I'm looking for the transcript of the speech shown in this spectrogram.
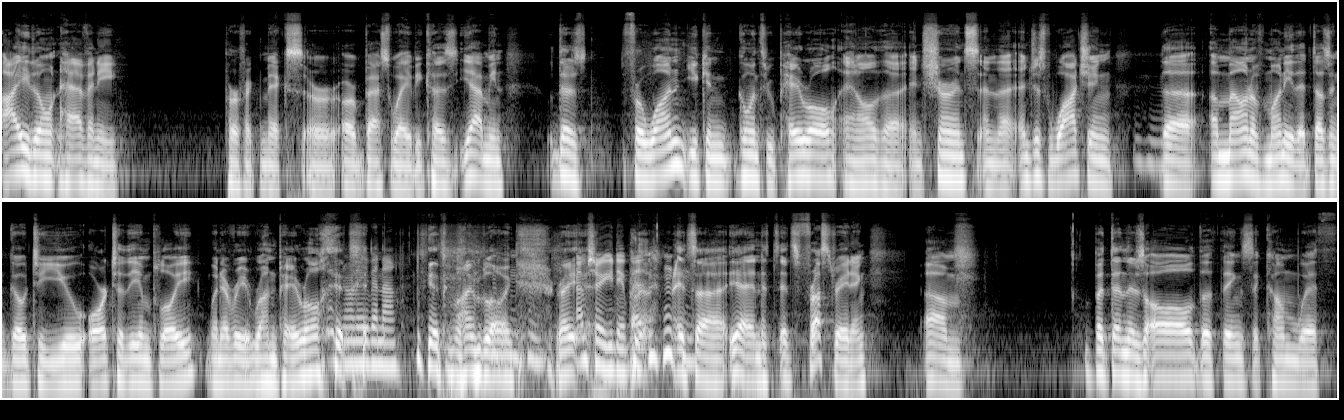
I don't have any perfect mix or, or best way because yeah i mean there's for one you can going through payroll and all the insurance and the and just watching the amount of money that doesn't go to you or to the employee whenever you run payroll. I don't even know. it's mind-blowing right? I'm sure you do, but it's uh yeah and it's it's frustrating. Um but then there's all the things that come with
